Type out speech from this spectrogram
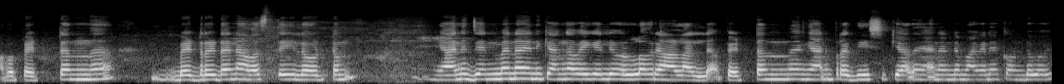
അപ്പോൾ പെട്ടെന്ന് ബെഡ് റിഡൻ അവസ്ഥയിലോട്ടും ഞാൻ ജന്മന എനിക്ക് അംഗവൈകല്യം ഉള്ള ഒരാളല്ല. പെട്ടെന്ന് ഞാൻ പ്രതീക്ഷിക്കാതെ ഞാൻ എന്റെ മകനെ കൊണ്ടുപോയി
